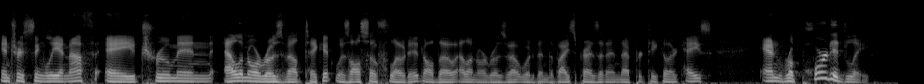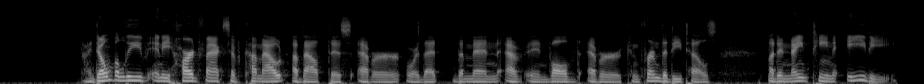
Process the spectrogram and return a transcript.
Interestingly enough, a Truman Eleanor Roosevelt ticket was also floated, although Eleanor Roosevelt would have been the vice president in that particular case. And reportedly, I don't believe any hard facts have come out about this ever, or that the men ev- involved ever confirmed the details. But in 1980,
